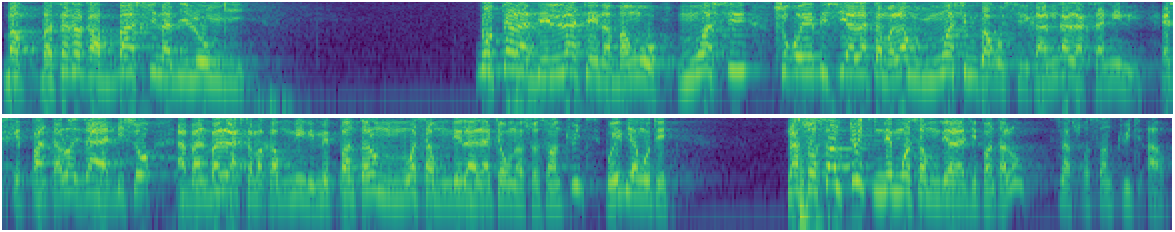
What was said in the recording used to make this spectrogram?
baza kaka basi na bilongi botala belate na bango. Mwasi soki oyebisi ye alata malamu mwasi moto akosilika. Nga alakisa nini? Est ce que pantalon eza ya biso? Abandi balakisa makambo nini? Mais pantalon mwasi ya mondele alati yango na 68 boyebi yango te. Na 68 nde mwasi ya mondele alati pantalon? Na 68 awa.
